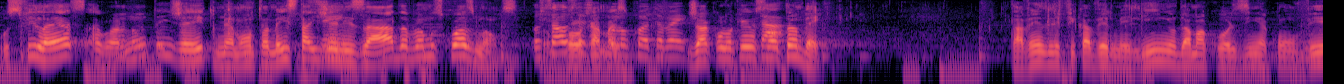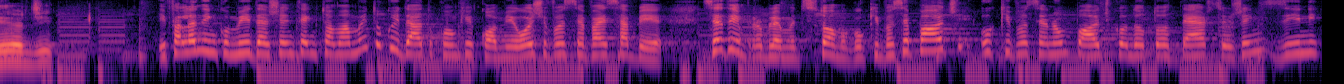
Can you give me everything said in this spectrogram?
Os filés, agora não tem jeito. Minha mão também está Sim. higienizada, vamos com as mãos. O sal você já mais- colocou também? Já coloquei o Tá. sal também. Tá vendo? Ele fica vermelhinho, dá uma corzinha com verde. E falando em comida, a gente tem que tomar muito cuidado com o que come. Hoje você vai saber. Você tem problema de estômago? O que você pode, o que você não pode, com o doutor Tércio Genzini,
